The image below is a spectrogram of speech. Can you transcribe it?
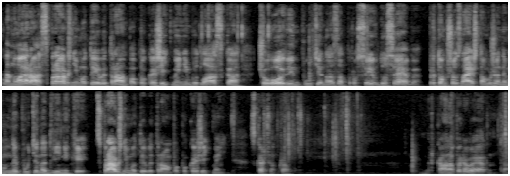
А ну гаразд, справжні мотиви Трампа. Покажіть мені, будь ласка, чого він Путіна запросив до себе. При тому, що знаєш, там уже не, не Путін, а двійники. Справжні мотиви Трампа, покажіть мені. Скажіть вам правду. Меркана перевернута.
